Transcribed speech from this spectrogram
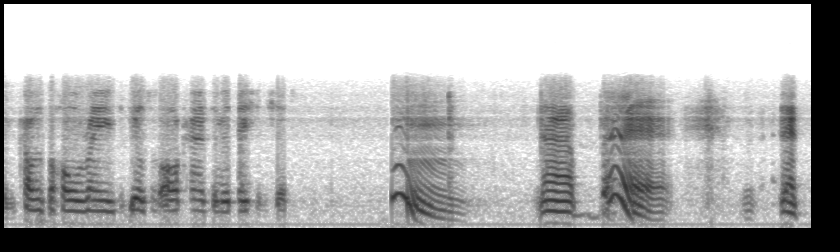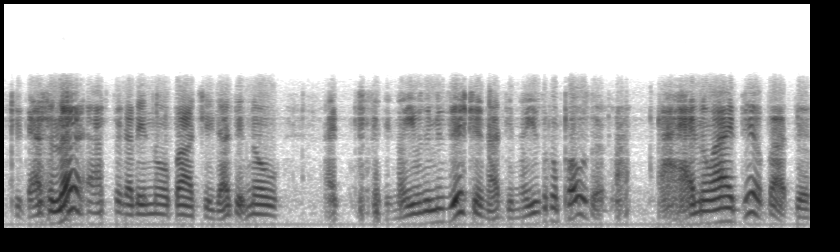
it covers the whole range. It deals with all kinds of relationships. Hmm. Not bad. That that's another aspect I didn't know about you. I didn't know. I, I didn't know you was a musician. I didn't know you was a composer. I, I had no idea about this.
